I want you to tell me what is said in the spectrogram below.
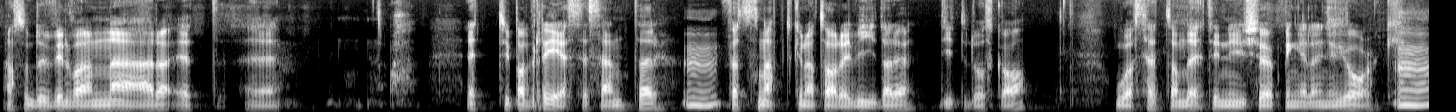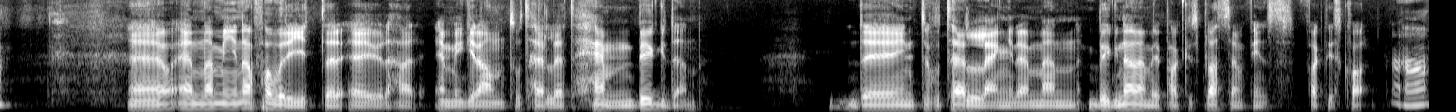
Alltså du vill vara nära ett, eh, ett typ av resecenter för att snabbt kunna ta dig vidare dit du då ska. Oavsett om det är till Nyköping eller New York. Eh, och en av mina favoriter är ju det här emigranthotellet Hembygden. Det är inte hotell längre men byggnaden vid Packhusplatsen finns faktiskt kvar. Ja,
